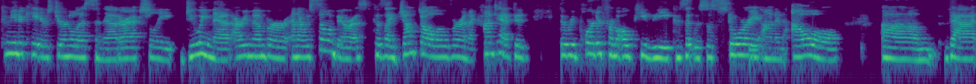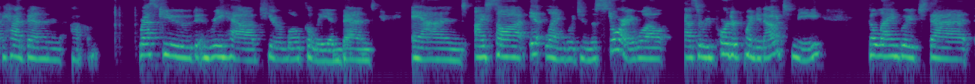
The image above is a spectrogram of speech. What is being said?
communicators, journalists, and that are actually doing that. I remember, and I was so embarrassed because I jumped all over and I contacted the reporter from OPB because it was a story hmm. on an owl um, that had been um, rescued and rehabbed here locally in Bend. And I saw it language in the story. Well, as a reporter pointed out to me, the language that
